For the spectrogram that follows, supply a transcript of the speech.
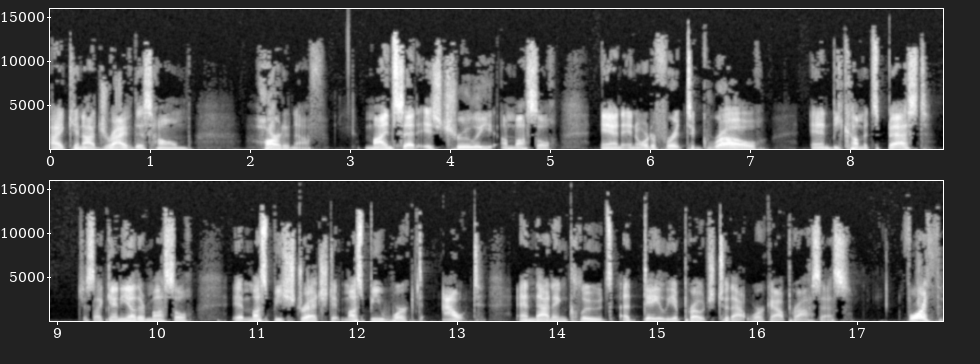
I cannot drive this home hard enough. Mindset is truly a muscle, and in order for it to grow and become its best, just like any other muscle, it must be stretched, it must be worked out, and that includes a daily approach to that workout process. Fourth,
